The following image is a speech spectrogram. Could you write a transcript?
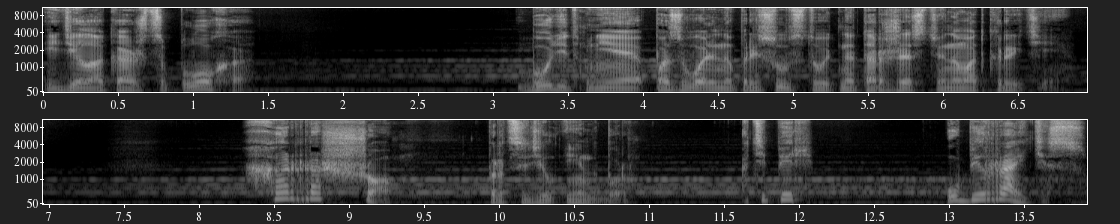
и дело окажется плохо, будет мне позволено присутствовать на торжественном открытии». «Хорошо», — процедил Индбур. «А теперь убирайтесь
